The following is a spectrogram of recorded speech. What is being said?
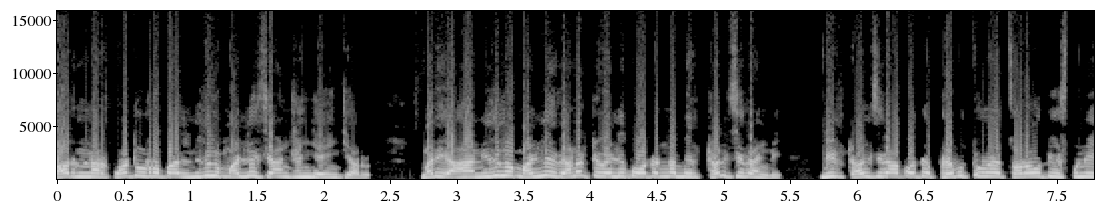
ఆరున్నర కోట్ల రూపాయల నిధులు మళ్ళీ శాంక్షన్ చేయించారు. మరి ఆ నిధులు మళ్ళీ వెనక్కి వెళ్ళిపోకుండా మీరు కలిసి రండి. మీరు కలిసి రాకపోతే ప్రభుత్వమే చొరవ తీసుకుని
